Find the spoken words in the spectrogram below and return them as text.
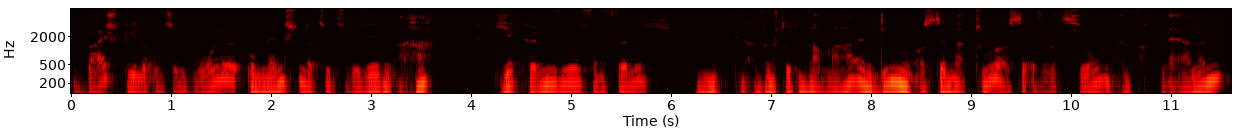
Beispiele und Symbole, um Menschen dazu zu bewegen, aha, hier können wir von völlig, in Anführungsstrichen, normalen Dingen aus der Natur, aus der Evolution einfach lernen,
